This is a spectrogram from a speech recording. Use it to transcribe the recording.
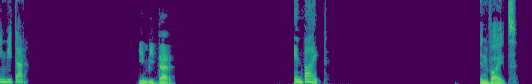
Invitar. Invitar. invite, Invite.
